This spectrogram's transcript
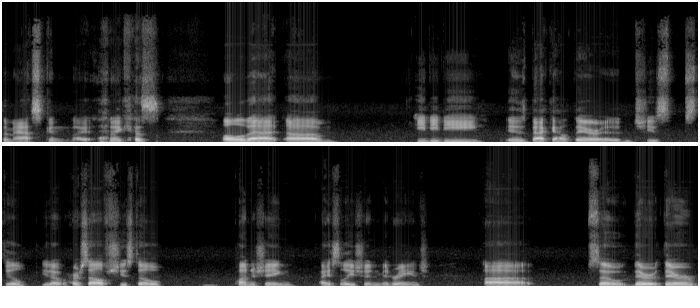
the mask and I, and I guess all of that. Um, EDD is back out there and she's still, you know, herself. She's still punishing isolation mid range. Uh, so they're they're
